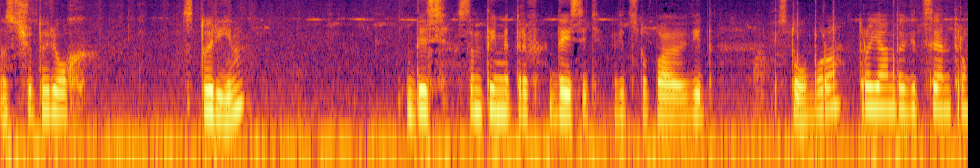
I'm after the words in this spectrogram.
з чотирьох сторін. Десь сантиметрів 10 відступаю від стовбура троянди від центру.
